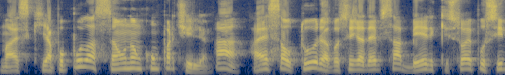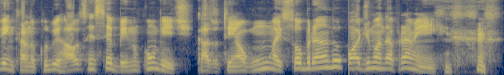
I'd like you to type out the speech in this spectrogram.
mas que a população não compartilha. Ah, a essa altura você já deve saber que só é possível entrar no Clubhouse recebendo um convite. Caso tenha algum aí sobrando, pode mandar para mim.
